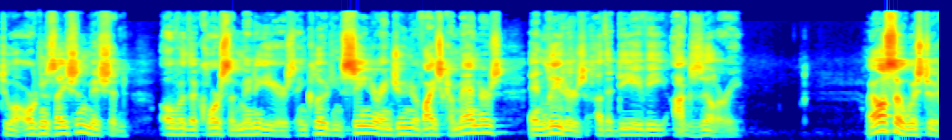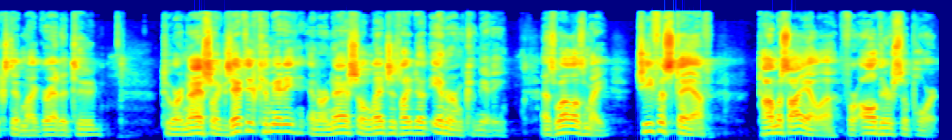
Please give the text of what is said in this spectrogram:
to our organization's mission over the course of many years, including senior and junior vice commanders and leaders of the DAV Auxiliary. I also wish to extend my gratitude to our National Executive Committee and our National Legislative Interim Committee, as well as my Chief of Staff, Thomas Ayala, for all their support.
